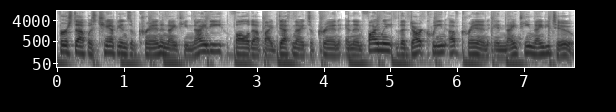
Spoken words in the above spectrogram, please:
First up was Champions of Krynn in 1990, followed up by Death Knights of Krynn, and then finally The Dark Queen of Krynn in 1992.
